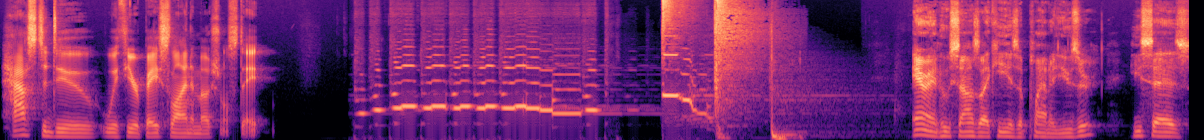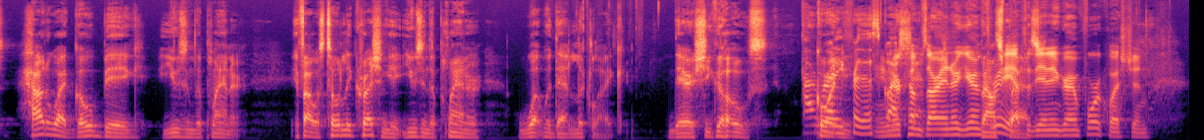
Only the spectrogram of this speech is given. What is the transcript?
has to do with your baseline emotional state. Aaron, who sounds like he is a planner user, he says, How do I go big using the planner? If I was totally crushing it using the planner, what would that look like? There she goes. I'm Courtney. ready for this And question. here comes our Enneagram Bounce 3 after pass. the Enneagram 4 question.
